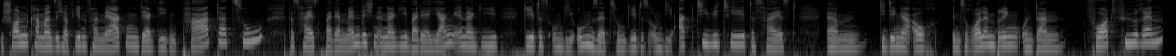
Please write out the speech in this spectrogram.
schon kann man sich auf jeden Fall merken, der Gegenpart dazu. Das heißt, bei der männlichen Energie, bei der Yang-Energie geht es um die Umsetzung, geht es um die Aktivität, das heißt, ähm, die Dinge auch ins Rollen bringen und dann fortführen.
